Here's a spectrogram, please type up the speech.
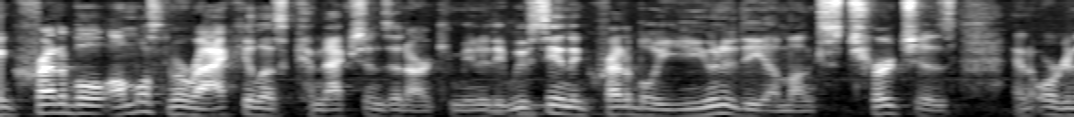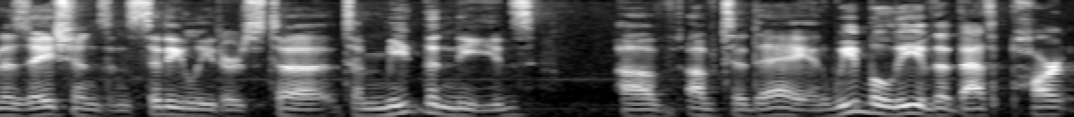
incredible, almost miraculous connections in our community. We've seen incredible unity amongst churches and organizations and city leaders to, to meet the needs of, of today. And we believe that that's part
